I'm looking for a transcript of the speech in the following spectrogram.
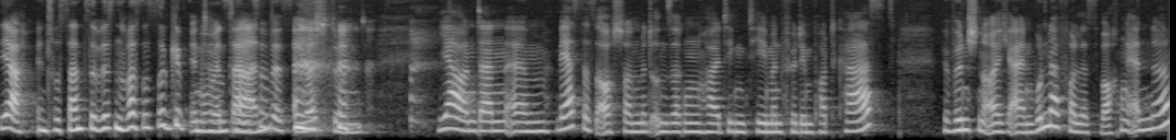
ja, interessant zu wissen, was es so gibt interessant momentan. Interessant zu wissen, das stimmt. ja, und dann ähm, wäre es das auch schon mit unseren heutigen Themen für den Podcast. Wir wünschen euch ein wundervolles Wochenende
